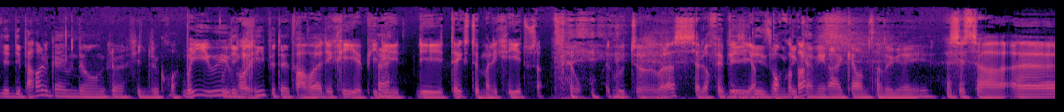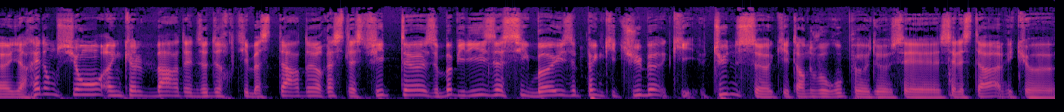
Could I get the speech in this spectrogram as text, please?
il y a des paroles quand même dans le film, je crois. oui, oui, Ou des ouais. cris, peut-être. Enfin voilà, des cris et puis des, des textes mal écrits et tout ça. Mais Bon, écoute, voilà, si ça leur fait plaisir. des angles de caméra à 45 degrés. C'est ça. Il y a Redemption, Uncle Bard and the Dirty Bastard, Restless Feet, The Bobbylies, Sick Boys, Punky Tube, qui, Tunes, qui est un nouveau groupe de Celesta avec euh,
